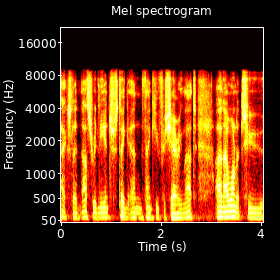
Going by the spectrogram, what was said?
Excellent. That's really interesting. And thank you for sharing that. And I wanted to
